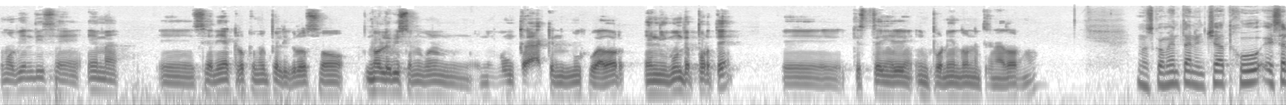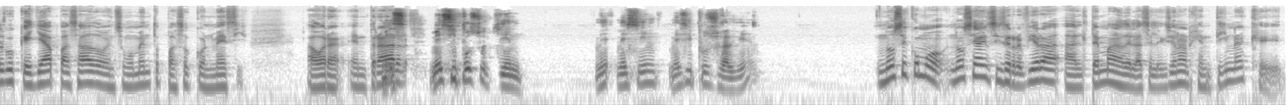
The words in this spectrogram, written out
como bien dice Emma, eh, sería creo que muy peligroso. No le he visto ningún, ningún crack, en ningún jugador, en ningún deporte eh, que esté imponiendo un entrenador, ¿no? Nos comenta en el chat, Who, es algo que ya ha pasado, en su momento pasó con Messi. Ahora, entrar... Messi, puso a quién? Messi, Messi puso a alguien no sé cómo, no sé si se refiere al tema de la selección argentina, que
